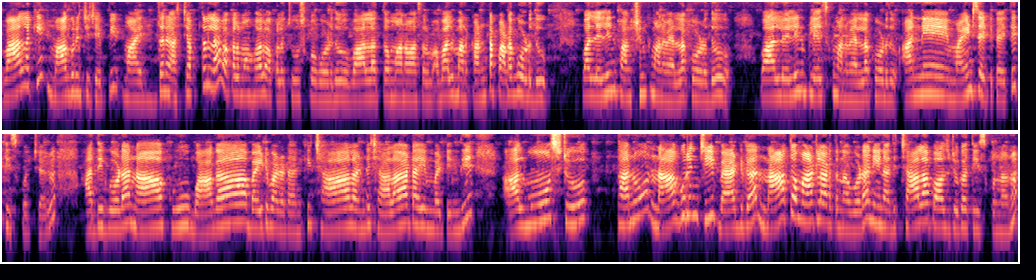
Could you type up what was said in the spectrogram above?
వాళ్ళకి మా గురించి చెప్పి మా ఇద్దరు చెప్తల్లా ఒకళ్ళ మొహాలు ఒకళ్ళు చూసుకోకూడదు. వాళ్ళతో మనం అసలు వాళ్ళు మన కంట పడకూడదు. వాళ్ళు వెళ్ళిన ఫంక్షన్కి మనం వెళ్ళకూడదు. వాళ్ళు వెళ్ళిన ప్లేస్కి మనం వెళ్ళకూడదు అనే మైండ్ సెట్కి అయితే తీసుకొచ్చారు. అది కూడా నాకు బాగా బయటపడడానికి చాలా అంటే చాలా టైం పట్టింది. ఆల్మోస్ట్ తను నా గురించి బ్యాడ్గా నాతో మాట్లాడుతున్నా కూడా నేను అది చాలా పాజిటివ్గా తీసుకున్నాను.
